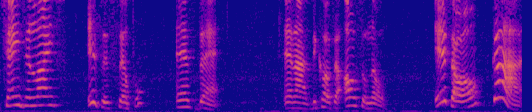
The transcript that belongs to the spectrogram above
change in life is as simple as that. And I because I also know it's all God.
